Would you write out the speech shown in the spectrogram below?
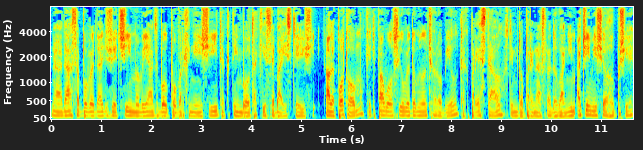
dá sa povedať, že čím viac bol povrchnejší, tak tým bol taký sebaistejší. Ale potom, keď Pavol si uvedomil, čo robil, tak prestal s týmto prenasledovaním a čím išiel hlbšie,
